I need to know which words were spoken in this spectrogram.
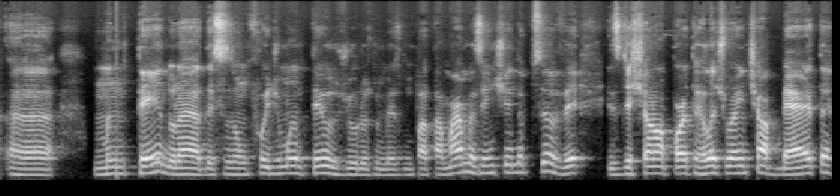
uh, mantendo, né, a decisão foi de manter os juros no mesmo patamar, mas a gente ainda precisa ver. Eles deixaram a porta relativamente aberta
